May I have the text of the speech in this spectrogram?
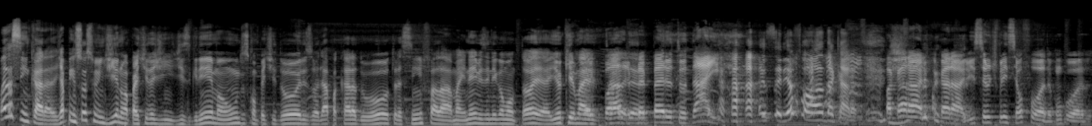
Mas assim, cara, já pensou se um dia numa partida de, de esgrima, um dos competidores olhar pra cara do outro assim e falar My name is Inigo Montoya, you kill my brother. prepare to die. Seria foda, cara. pra caralho, pra caralho. Isso seria um diferencial foda, concordo.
